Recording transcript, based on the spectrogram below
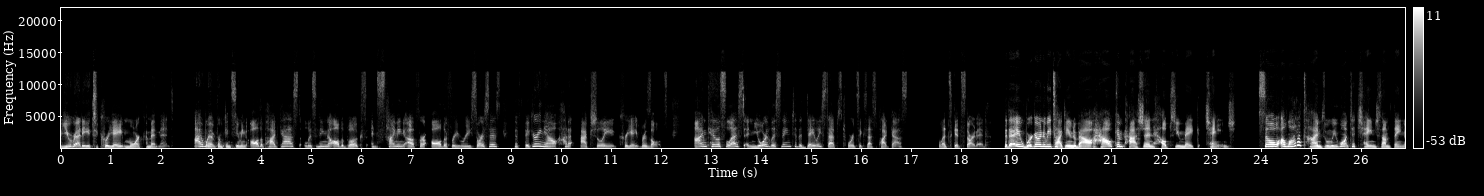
you ready to create more commitment? I went from consuming all the podcasts, listening to all the books, and signing up for all the free resources to figuring out how to actually create results. I'm Kayla Celeste, and you're listening to the Daily Steps Toward Success podcast. Let's get started. Today, we're going to be talking about how compassion helps you make change. So, a lot of times when we want to change something,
